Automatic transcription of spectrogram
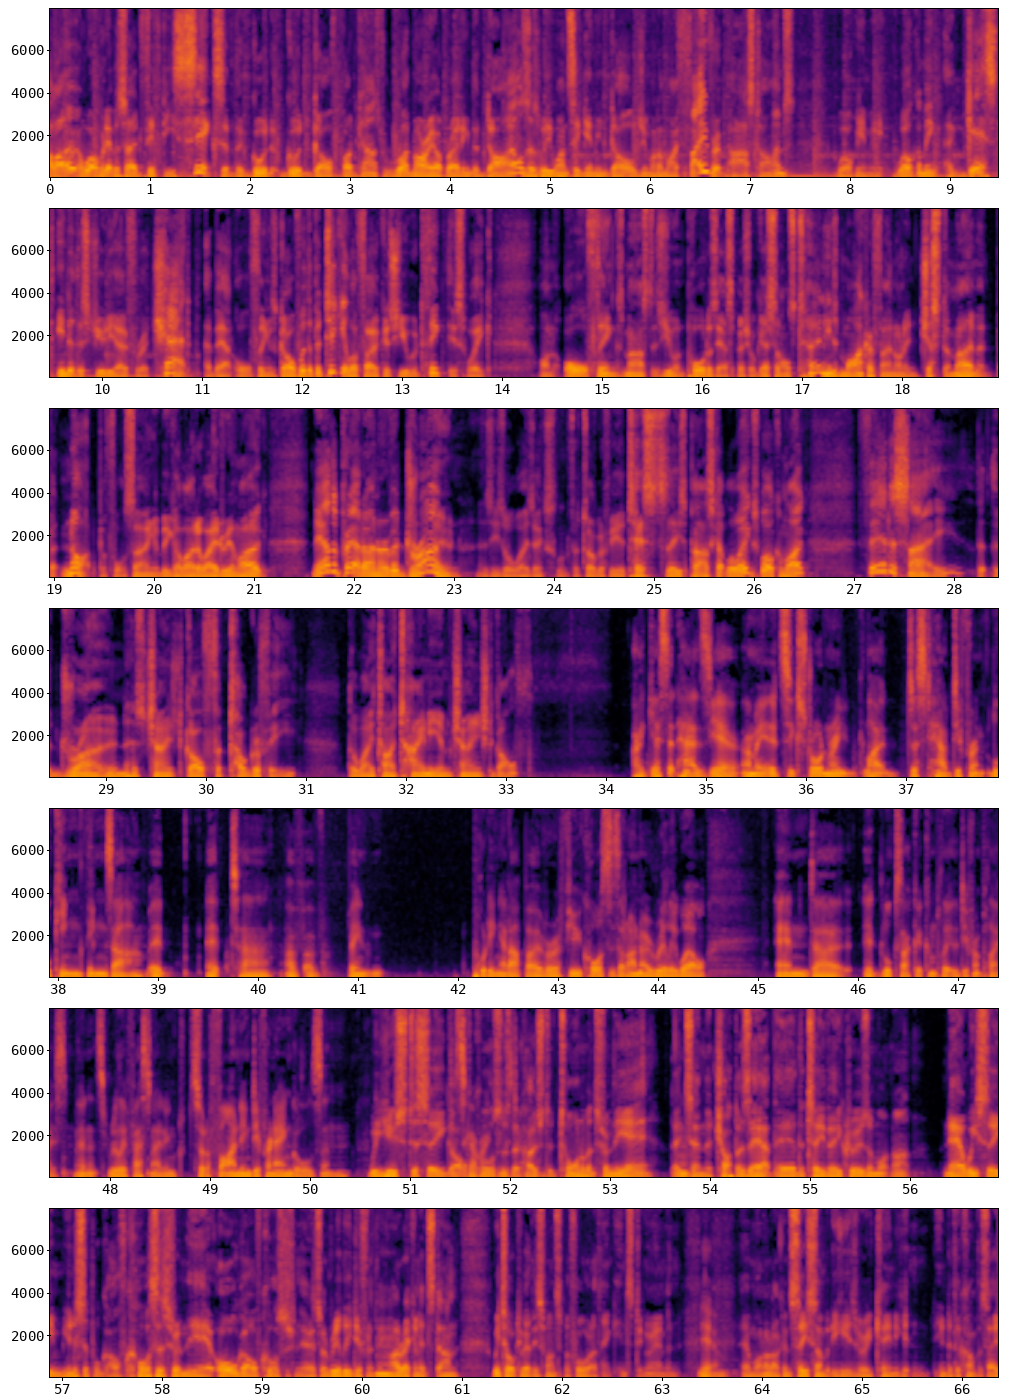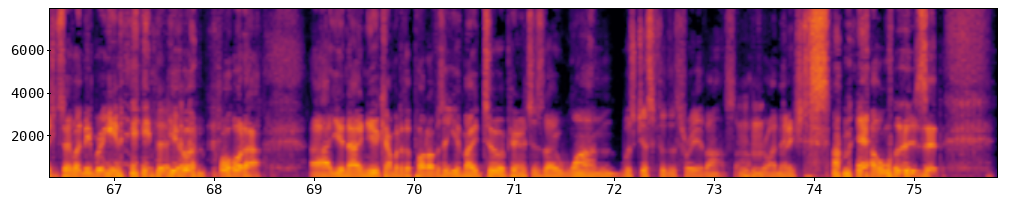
Hello and welcome to episode 56 of the Good Good Golf Podcast. Rod Morri operating the dials as we once again indulge in one of my favourite pastimes, welcoming, welcoming a guest into the studio for a chat about all things golf with a particular focus you would think this week on all things Masters. Ewan Porter's our special guest and I'll turn his microphone on in just a moment, but not before saying a big hello to Adrian Logue, now the proud owner of a drone, as he's always excellent photography attests these past couple of weeks. Welcome, Logue. Fair to say that the drone has changed golf photography the way titanium changed golf? I guess it has, yeah. I mean, it's extraordinary, like just how different looking things are. It, it, uh, I've, I've been putting it up over a few courses that I know really well, and uh, it looks like a completely different place. And it's really fascinating, sort of finding different angles. And we used to see golf courses that hosted tournaments from the air. They'd send the choppers out there, the TV crews and whatnot. Now we see municipal golf courses from the air, all golf courses from there. It's a really different thing. Hmm. I reckon it's done. We talked about this once before, I think, Instagram and Yeah. and whatnot. I can see somebody here is very keen to get in, into the conversation. So let me bring him in, Ewan Porter. Uh, you're no newcomer to the pod, obviously. You've made two appearances, though one was just for the three of us after I managed to somehow lose it.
